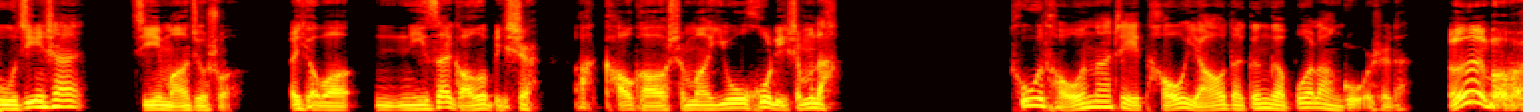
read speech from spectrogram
杜金山急忙就说：“哎，要不你再搞个比试啊，考考什么医务护理什么的。”秃头呢，这头摇的跟个拨浪鼓似的。呃，不不，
